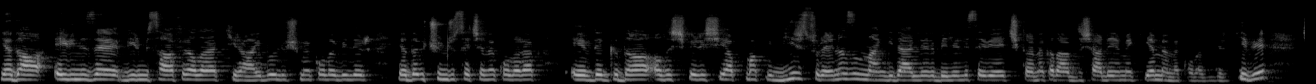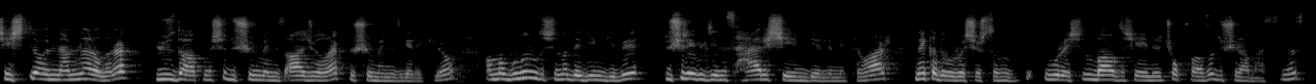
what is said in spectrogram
ya da evinize bir misafir alarak kirayı bölüşmek olabilir ya da üçüncü seçenek olarak evde gıda alışverişi yapmak ve bir süre en azından giderleri belirli seviyeye çıkarana kadar dışarıda yemek yememek olabilir gibi çeşitli önlemler alarak %60'ı düşürmeniz, acil olarak düşürmeniz gerekiyor. Ama bunun dışında dediğim gibi düşürebileceğiniz her şeyin bir limiti var. Ne kadar uğraşırsanız uğraşın bazı şeyleri çok fazla düşüremezsiniz.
